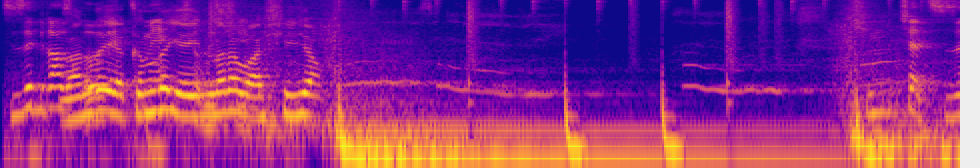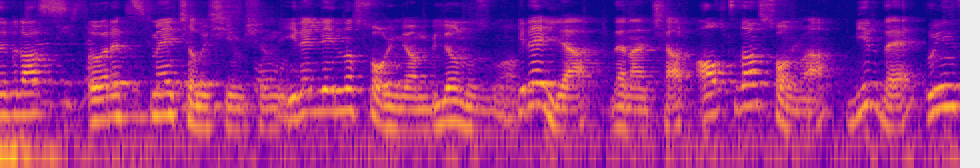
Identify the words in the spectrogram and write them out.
Size biraz Ben de yakında yayınlara çalışayım. başlayacağım. Chat size biraz öğretmeye çalışayım şimdi. Irelia'yı nasıl oynuyorum biliyorsunuz mu? Irelia denen çar 6'dan sonra bir de Ruined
